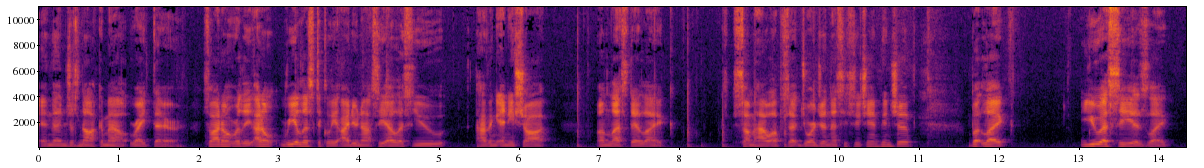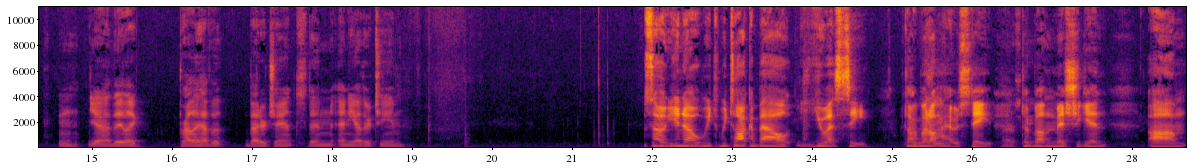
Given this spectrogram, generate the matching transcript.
and then just knock them out right there. So I don't really, I don't realistically, I do not see LSU having any shot unless they're like somehow upset Georgia in the SEC championship. But like USC is like, mm, yeah, they like probably have a better chance than any other team. So you know, we we talk about USC, we talk about Ohio State, Ohio talk about Michigan, um,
